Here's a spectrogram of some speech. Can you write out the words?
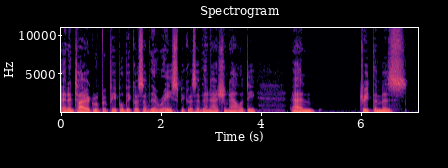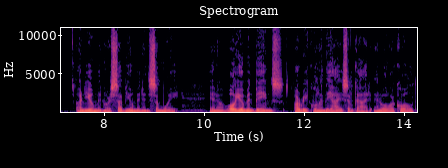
an entire group of people because of their race, because of their nationality, and treat them as unhuman or subhuman in some way. You know, all human beings are equal in the eyes of God, and all are called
